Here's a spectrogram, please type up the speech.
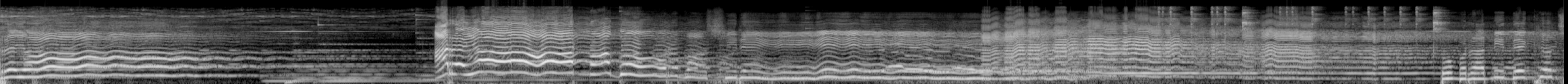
আরে আরে নগর বাসিরে তোমরা নি দেখেছ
